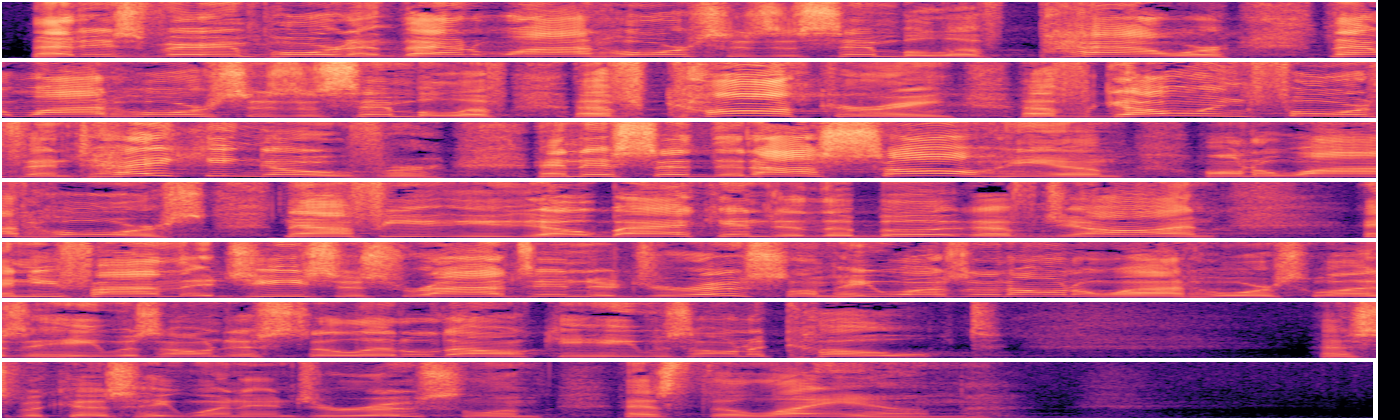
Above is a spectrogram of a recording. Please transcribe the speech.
That is very important. That white horse is a symbol of power. That white horse is a symbol of, of conquering, of going forth and taking over. And it said that I saw him on a white horse. Now, if you, you go back into the book of John, and you find that Jesus rides into Jerusalem. He wasn't on a white horse, was he? He was on just a little donkey. He was on a colt. That's because he went in Jerusalem as the lamb.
